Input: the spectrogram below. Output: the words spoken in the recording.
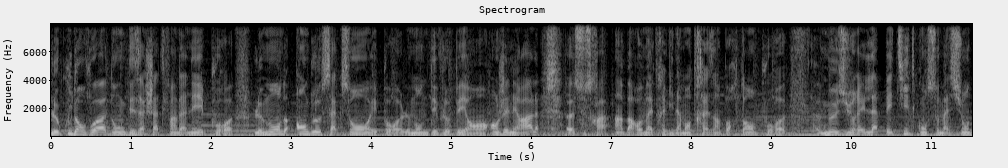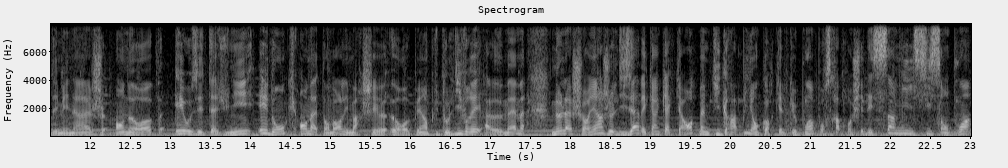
le coup d'envoi donc des achats de fin d'année pour euh, le monde anglo-saxon et pour euh, le monde développé en, général. Euh, ce sera un baromètre évidemment très important pour mesurer l'appétit de consommation des ménages en Europe et aux États-Unis. Et donc, en attendant, les marchés européens, plutôt livrés à eux-mêmes, ne lâchent rien, je le disais, avec un CAC 40 même qui grappille encore quelques points pour se rapprocher des 5600 points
